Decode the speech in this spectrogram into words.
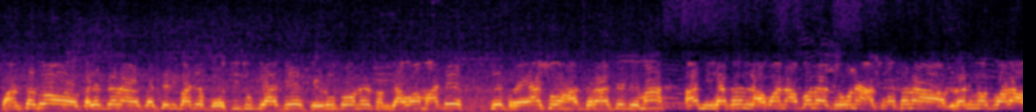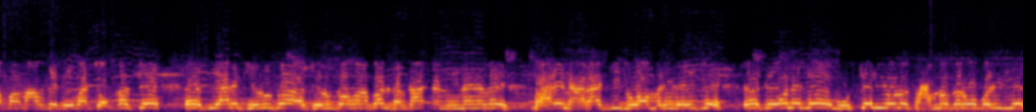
સાંસદો કલેક્ટર કચેરી પાસે પહોંચી ચૂક્યા છે ખેડૂતોને સમજાવવા માટે જે પ્રયાસો હાથ ધરાશે તેમાં આ નિરાકરણ લાવવાના પણ તેઓને આશ્વાસન અગ્રણીઓ દ્વારા આપવામાં આવશે. તે વાત ચોક્કસ છે. ત્યારે ખેડૂતો, ખેડૂતોમાં પણ સરકારના નિર્ણયને લઈ ભારે નારાજગી જોવા મળી રહી છે. તેઓને જે મુશ્કેલીઓનો સામનો કરવો પડી રહ્યો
